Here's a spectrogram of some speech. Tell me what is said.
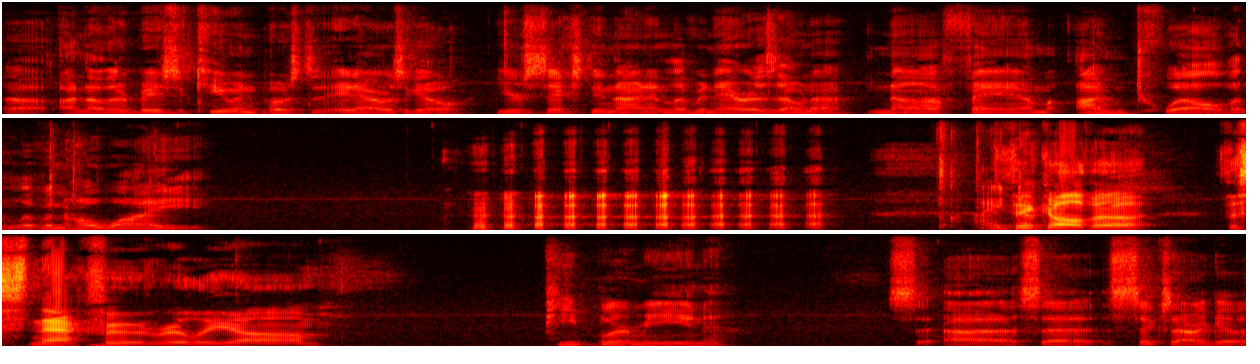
Uh, another basic human posted eight hours ago. You're 69 and live in Arizona? Nah, fam. I'm 12 and live in Hawaii. I I think all the the snack food really um people are mean. Uh, said six hours ago.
